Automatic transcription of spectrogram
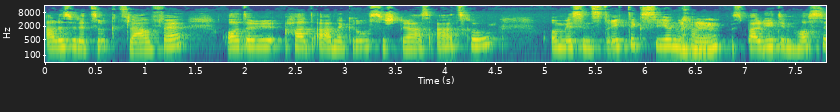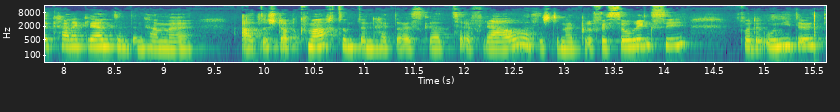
alles wieder zurückzulaufen oder halt an einer grossen Straße anzukommen. Und wir sind das dritte gewesen, und ich mhm. habe ein paar Leute im Hostel kennengelernt und dann haben wir Autostopp gemacht und dann hat uns gerade eine Frau, also ist dann eine Professorin gewesen, von der Uni dort,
